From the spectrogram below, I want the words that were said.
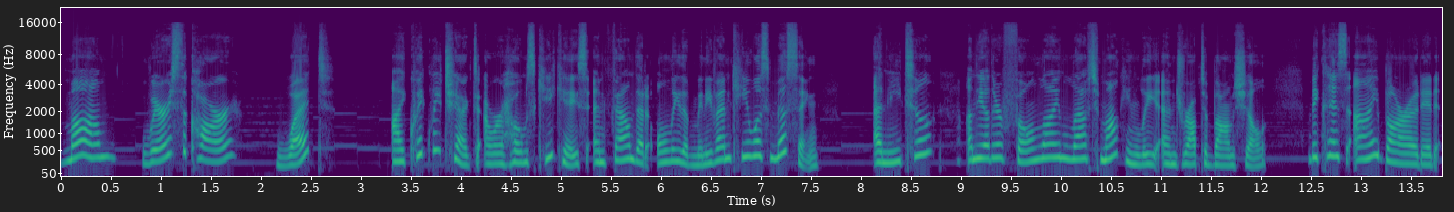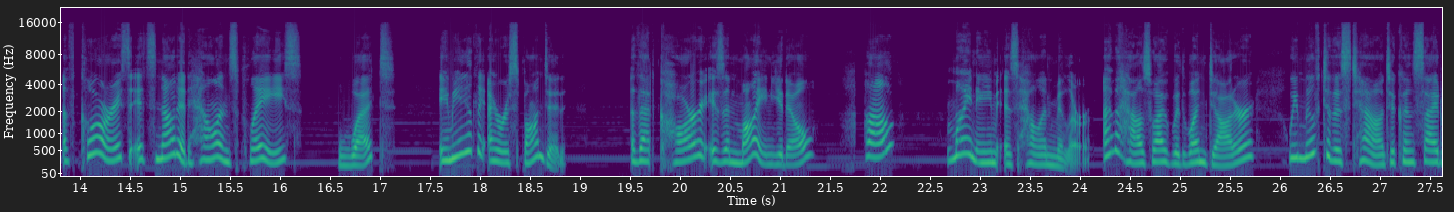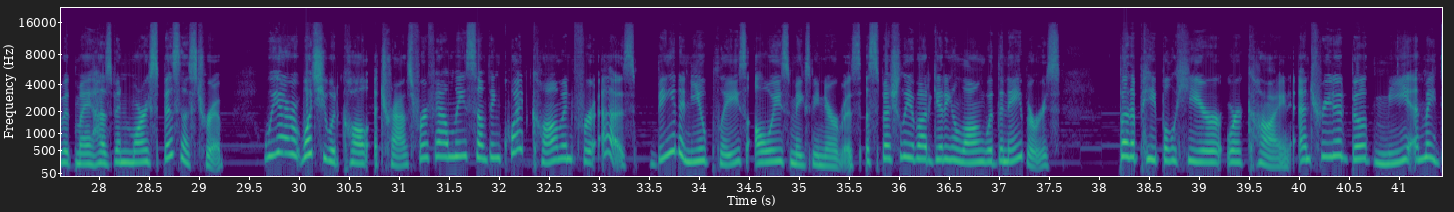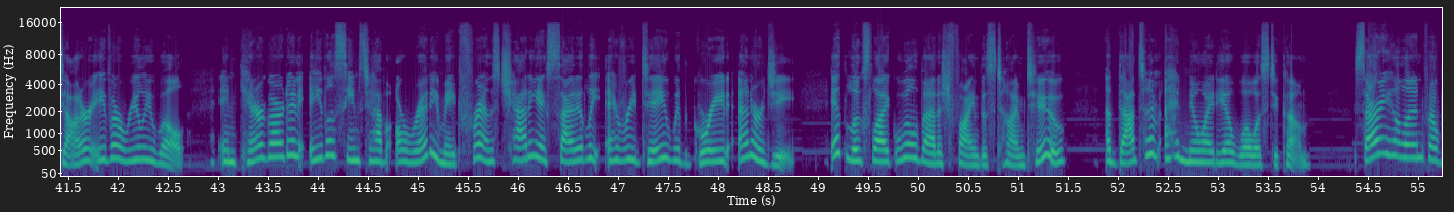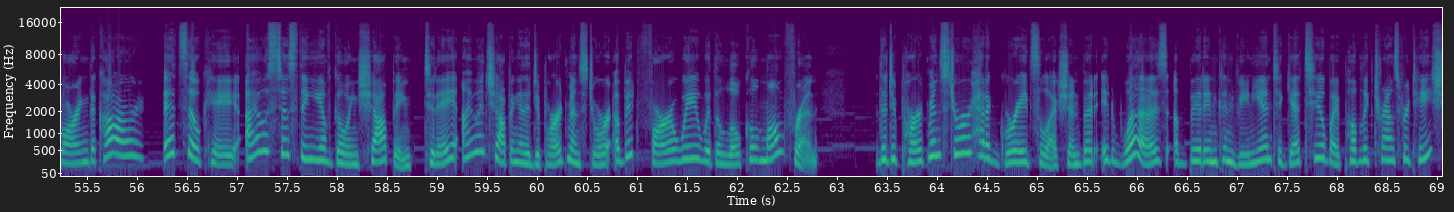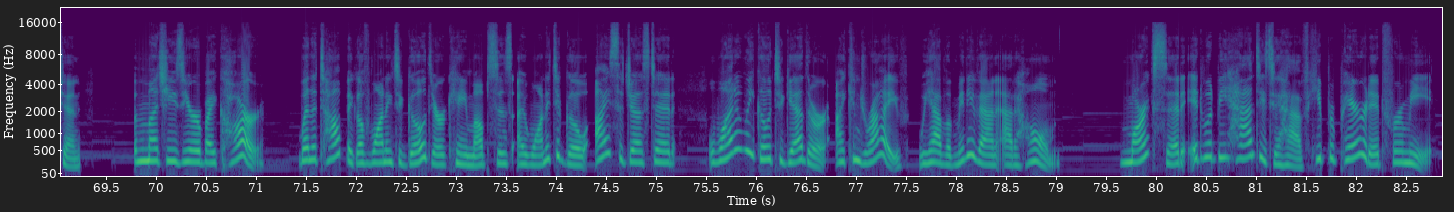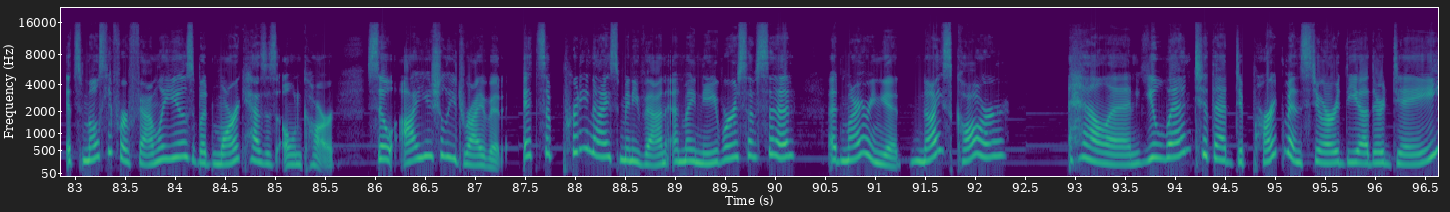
Mom, where's the car? What? I quickly checked our home's key case and found that only the minivan key was missing. Anita, on the other phone line, laughed mockingly and dropped a bombshell. Because I borrowed it, of course, it's not at Helen's place. What? Immediately I responded, That car isn't mine, you know? Huh? My name is Helen Miller. I'm a housewife with one daughter. We moved to this town to coincide with my husband Mark's business trip. We are what you would call a transfer family, something quite common for us. Being in a new place always makes me nervous, especially about getting along with the neighbors. But the people here were kind and treated both me and my daughter Ava really well. In kindergarten, Ava seems to have already made friends, chatting excitedly every day with great energy. It looks like we'll manage fine this time too. At that time, I had no idea what was to come. Sorry, Helen, for borrowing the car. It's okay. I was just thinking of going shopping. Today, I went shopping at a department store a bit far away with a local mom friend. The department store had a great selection, but it was a bit inconvenient to get to by public transportation. Much easier by car. When the topic of wanting to go there came up since I wanted to go, I suggested, why don't we go together? I can drive. We have a minivan at home. Mark said it would be handy to have. He prepared it for me. It's mostly for family use, but Mark has his own car, so I usually drive it. It's a pretty nice minivan, and my neighbors have said, admiring it, nice car. Helen, you went to that department store the other day?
